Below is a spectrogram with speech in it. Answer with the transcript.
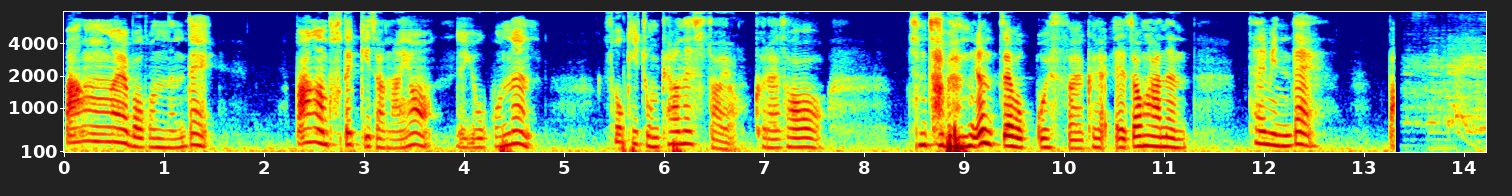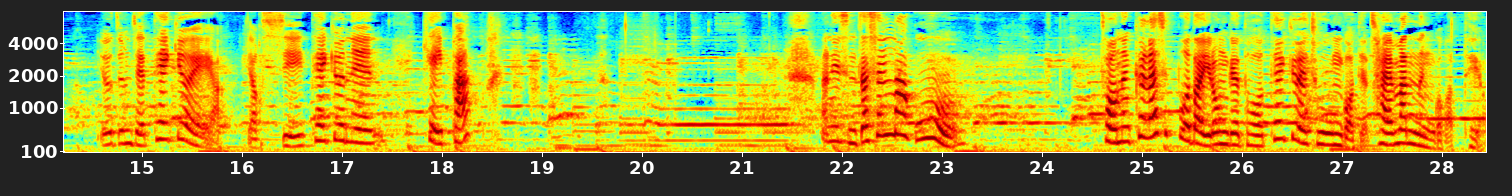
빵을 먹었는데, 빵은 부대끼잖아요. 근데 요거는 속이 좀 편했어요. 그래서 진짜 몇 년째 먹고 있어요. 그냥 애정하는 템인데 마- 요즘 제 태교예요. 역시 태교는 케이팝. 아니 진짜 신나고 저는 클래식보다 이런 게 더 태교에 좋은 것 같아요. 잘 맞는 것 같아요.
